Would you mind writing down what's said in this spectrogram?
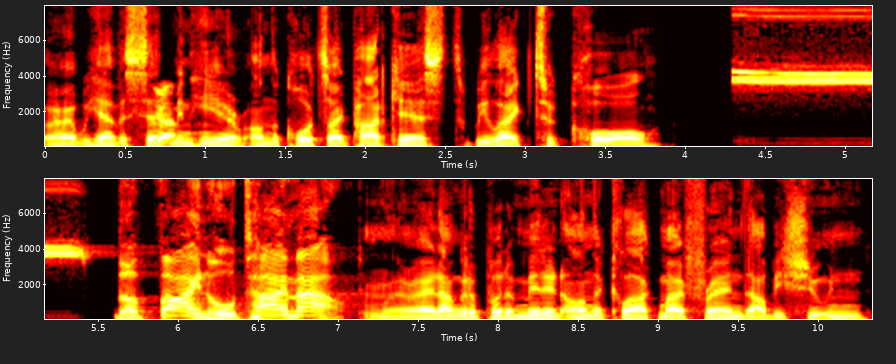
all right, we have a segment yep. here on the Courtside Podcast. We like to call the final timeout. All right, I'm going to put a minute on the clock, my friend. I'll be shooting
